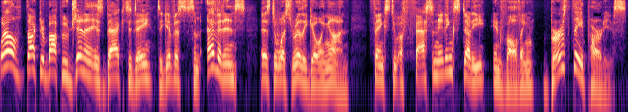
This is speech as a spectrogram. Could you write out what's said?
Well, Dr. Bapu Jena is back today to give us some evidence as to what's really going on, thanks to a fascinating study involving birthday parties.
